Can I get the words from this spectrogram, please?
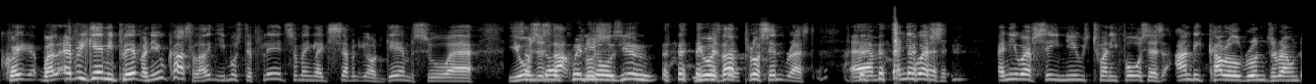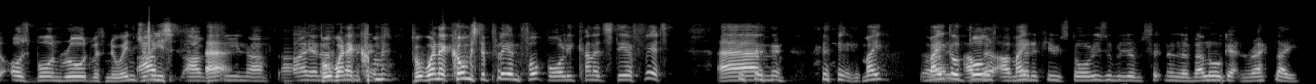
Quite well. Every game he played for Newcastle, I think he must have played something like seventy odd games. So uh, he owes us that. quid he plus- owes you. He was that plus interest. Um, NUFC News 24 says Andy Carroll runs around Osborne Road with no injuries, I've, I've uh, seen that. And but when it comes, but when it comes to playing football, he cannot stay fit. Um, Mike, Michael I've Bull- heard- I've Mike- heard a few stories of him sitting in the velo getting wrecked. Like,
